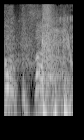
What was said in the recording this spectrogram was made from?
vote the fire.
